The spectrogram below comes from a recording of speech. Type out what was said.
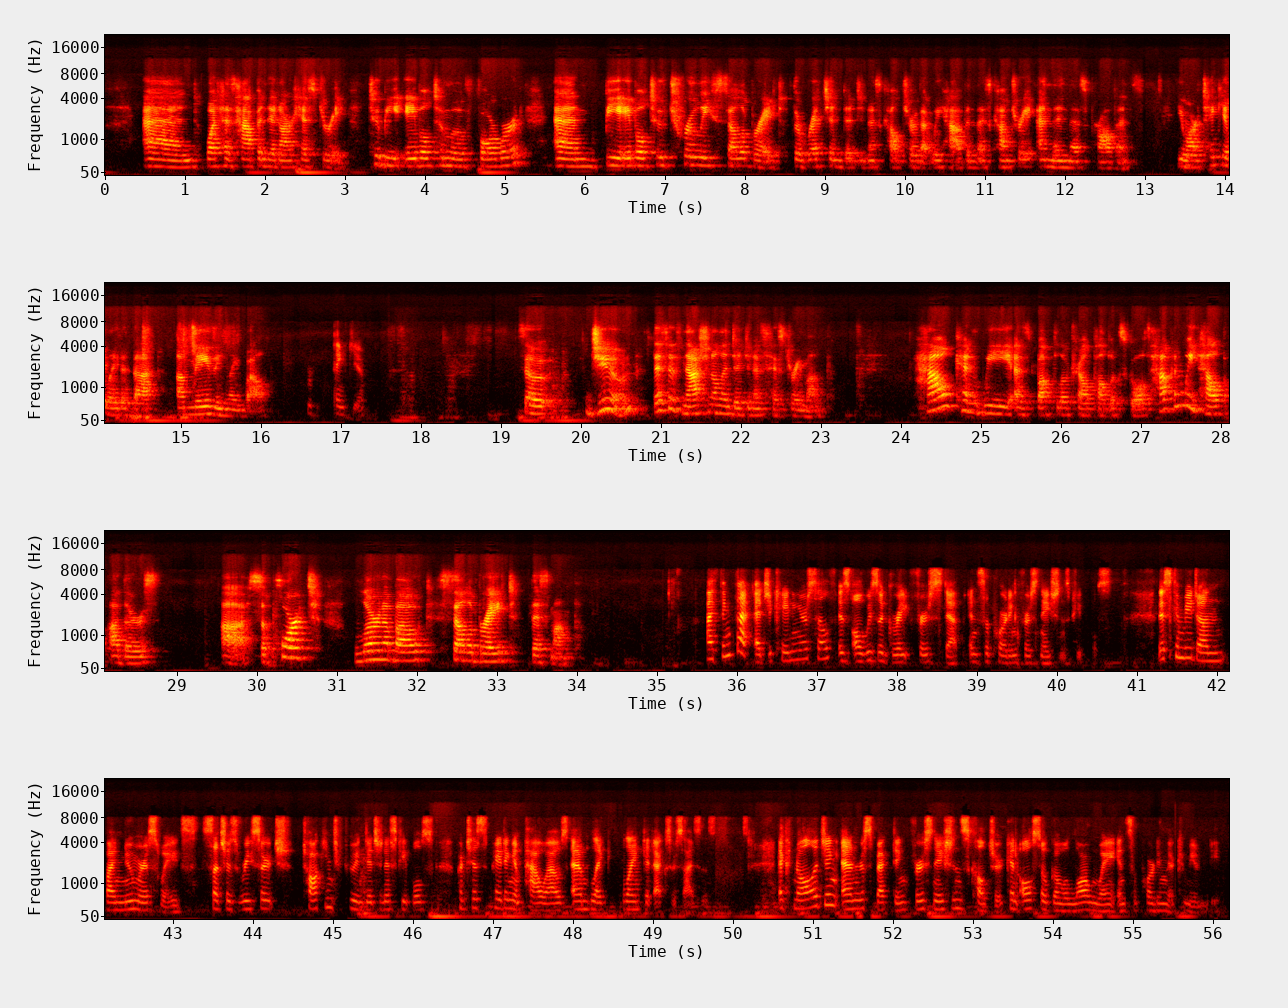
and what has happened in our history to be able to move forward and be able to truly celebrate the rich Indigenous culture that we have in this country and in this province. You articulated that amazingly well. Thank you. So, June, this is National Indigenous History Month. How can we, as Buffalo Trail Public Schools, how can we help others uh, support, learn about, celebrate this month? I think that educating yourself is always a great first step in supporting First Nations peoples. This can be done by numerous ways, such as research, talking to Indigenous peoples, participating in powwows, and blanket exercises. Acknowledging and respecting First Nations culture can also go a long way in supporting their community.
